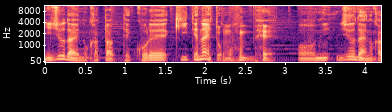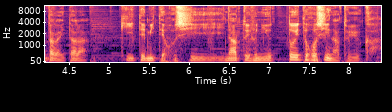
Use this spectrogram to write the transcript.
20代の方ってこれ聞いてないと思うんで お20代の方がいたら聞いてみてほしいなというふうに言っといてほしいなというか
